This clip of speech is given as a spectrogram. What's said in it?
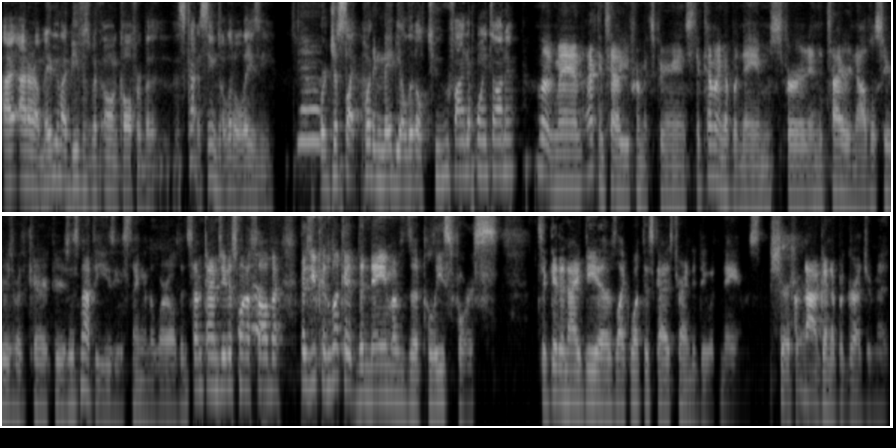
I, I don't know. Maybe my beef is with Eoin Colfer, but this kind of seems a little lazy, no. or just like putting maybe a little too fine a point on it. Look, man, I can tell you from experience that coming up with names for an entire novel series worth of characters is not the easiest thing in the world. And sometimes you just want to fall back because you can look at the name of the police force to get an idea of like what this guy's trying to do with names. Sure, sure. I'm not going to begrudge him it.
